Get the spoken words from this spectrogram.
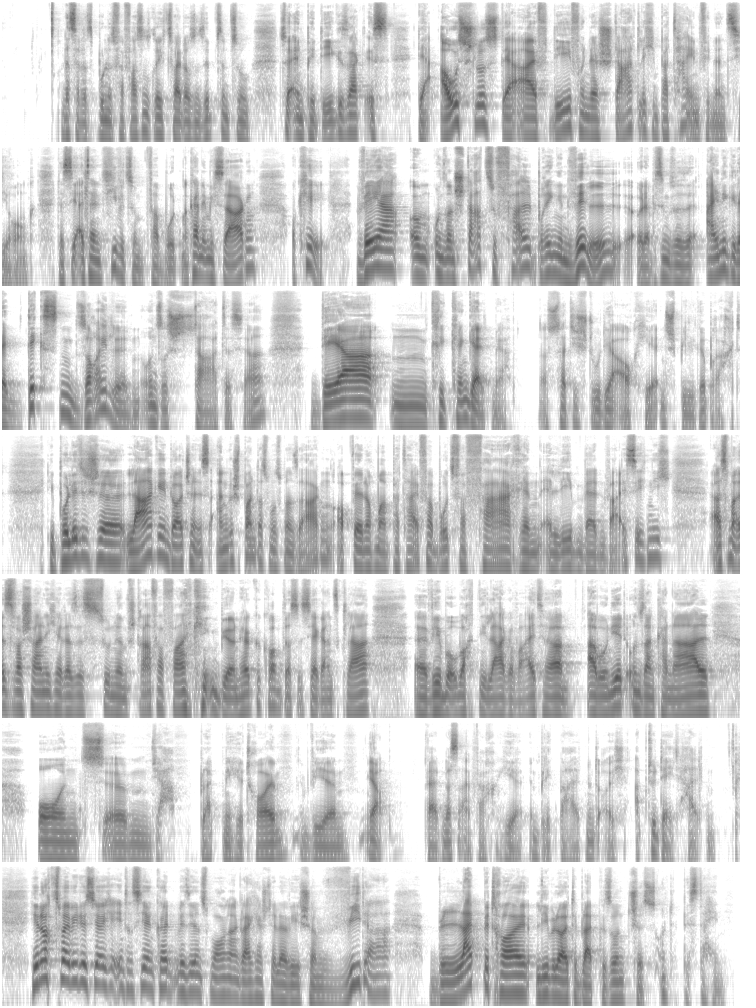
das hat das Bundesverfassungsgericht 2017 zu, zur NPD gesagt, ist der Ausschluss der AfD von der staatlichen Parteienfinanzierung. Das ist die Alternative zum Verbot. Man kann nämlich sagen, okay, wer um, unseren Staat zu Fall bringen will, oder beziehungsweise einige der dicksten Säulen unseres Staates, ja, der mh, hm, kriegt kein Geld mehr. Das hat die Studie auch hier ins Spiel gebracht. Die politische Lage in Deutschland ist angespannt, das muss man sagen. Ob wir nochmal ein Parteiverbotsverfahren erleben werden, weiß ich nicht. Erstmal ist es wahrscheinlicher, dass es zu einem Strafverfahren gegen Björn Höcke kommt, das ist ja ganz klar. Äh, wir beobachten die Lage weiter. Abonniert unseren Kanal und ähm, ja, bleibt mir hier treu. Wir ja, werden das einfach hier im Blick behalten und euch up to date halten. Hier noch zwei Videos, die euch interessieren könnten. Wir sehen uns morgen an gleicher Stelle wie schon wieder. Bleibt betreu, liebe Leute, bleibt gesund. Tschüss und bis dahin.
